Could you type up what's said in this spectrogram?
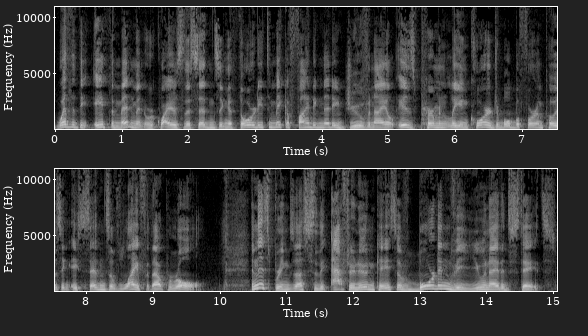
whether the 8th Amendment requires the sentencing authority to make a finding that a juvenile is permanently incorrigible before imposing a sentence of life without parole. And this brings us to the afternoon case of Borden v. United States.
